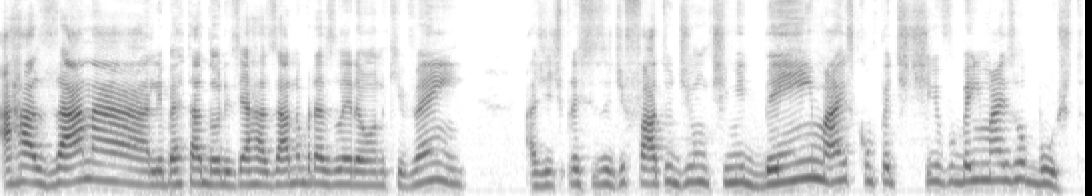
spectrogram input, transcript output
arrasar na Libertadores e arrasar no Brasileirão ano que vem, a gente precisa de fato de um time bem mais competitivo, bem mais robusto.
